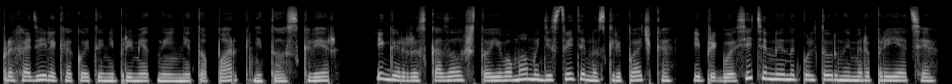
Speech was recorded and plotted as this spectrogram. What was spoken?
Проходили какой-то неприметный не то парк, не то сквер. Игорь рассказал, что его мама действительно скрипачка, и пригласительные на культурные мероприятия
